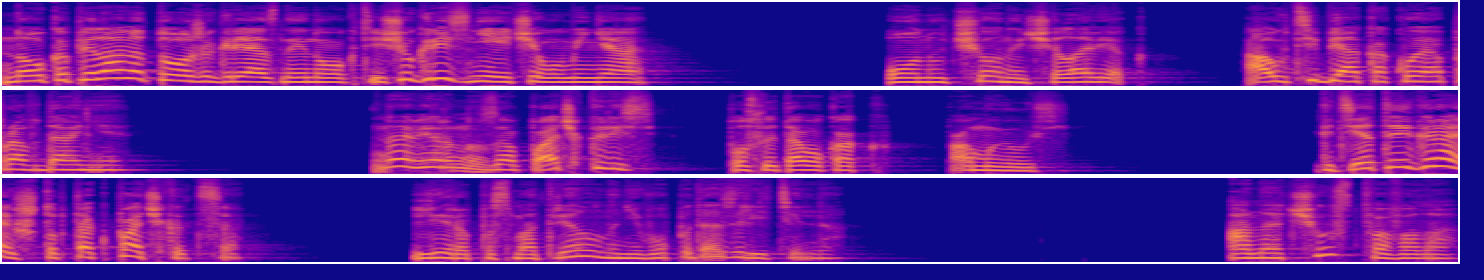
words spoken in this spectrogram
Но у капеллана тоже грязные ногти, еще грязнее, чем у меня». «Он ученый человек. А у тебя какое оправдание?» «Наверное, запачкались после того, как помылась». «Где ты играешь, чтоб так пачкаться?» Лира посмотрела на него подозрительно. Она чувствовала,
